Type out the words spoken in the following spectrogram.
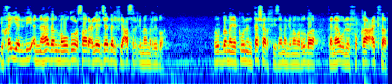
يخيل لي أن هذا الموضوع صار عليه جدل في عصر الإمام الرضا. ربما يكون انتشر في زمن الإمام الرضا تناول الفقاع أكثر.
